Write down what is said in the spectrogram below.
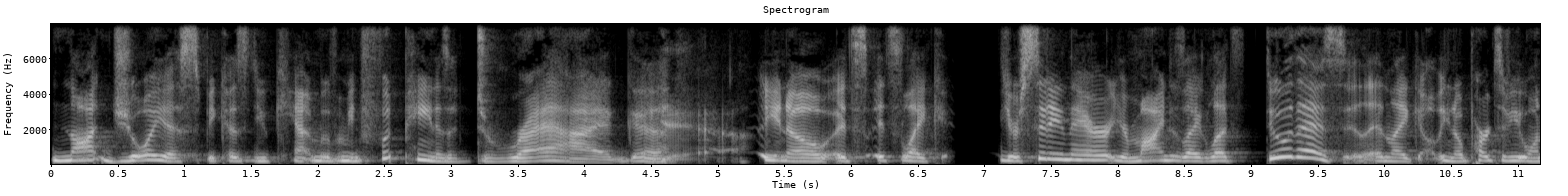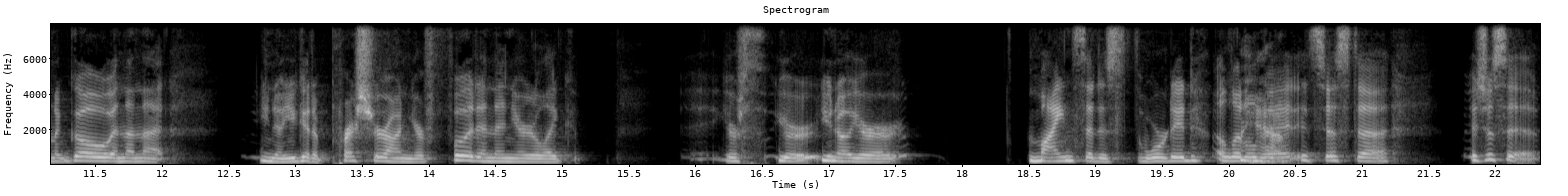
not joyous because you can't move. I mean, foot pain is a drag. Yeah. You know, it's it's like you're sitting there, your mind is like, let's do this. And like, you know, parts of you want to go. And then that, you know, you get a pressure on your foot and then you're like, your, your, you know, your mindset is thwarted a little Yeah. bit. It's just a, it's just a,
